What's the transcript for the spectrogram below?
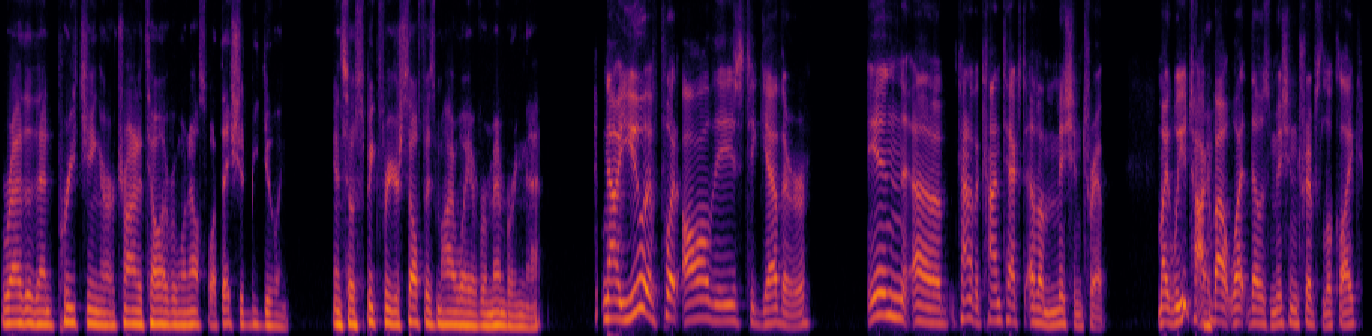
rather than preaching or trying to tell everyone else what they should be doing. And so speak for yourself is my way of remembering that. Now you have put all these together in uh, kind of the context of a mission trip. Mike, will you talk right. about what those mission trips look like?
